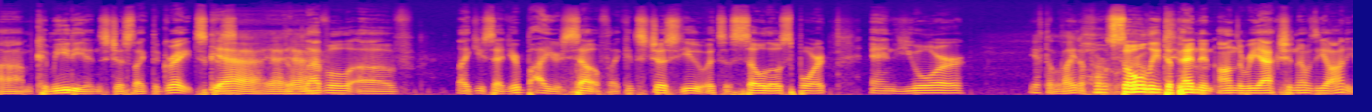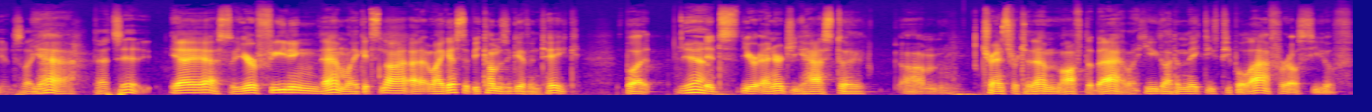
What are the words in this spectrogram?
um, comedians, just like the greats. Yeah, yeah, the yeah. level of, like you said, you're by yourself. Like it's just you. It's a solo sport, and you're You have to light up a whole- solely room, too. dependent on the reaction of the audience. Like Yeah. that's it. Yeah, yeah. So you're feeding them. Like it's not. I I guess it becomes a give and take, but Yeah. it's your energy has to um, transfer to them off the bat. Like you got to make these people laugh, or else you've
